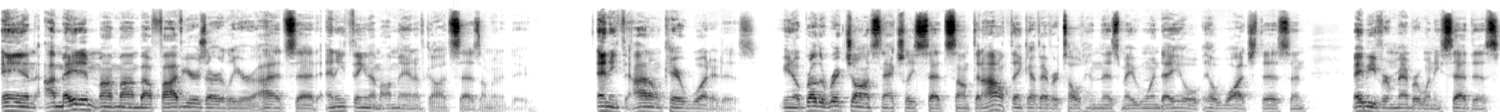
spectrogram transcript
And I made it in my mind about five years earlier. I had said, anything that my man of God says, I'm going to do. Anything. I don't care what it is. You know, brother Rick Johnson actually said something. I don't think I've ever told him this. Maybe one day he'll he'll watch this and maybe even remember when he said this.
